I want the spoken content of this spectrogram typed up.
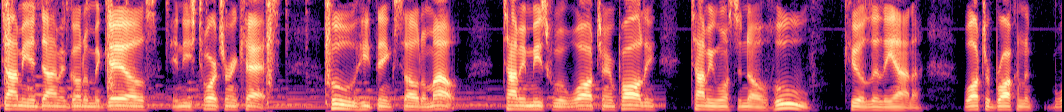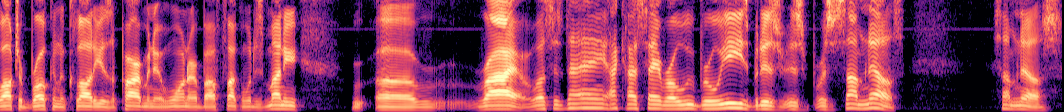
Tommy and Diamond go to Miguel's and he's torturing cats. Who he thinks sold him out. Tommy meets with Walter and Paulie. Tommy wants to know who killed Liliana. Walter broke into, Walter broke into Claudia's apartment and warned her about fucking with his money. Uh, Rye, what's his name? I can't say Ruiz, but it's, it's, it's something else. Something else.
